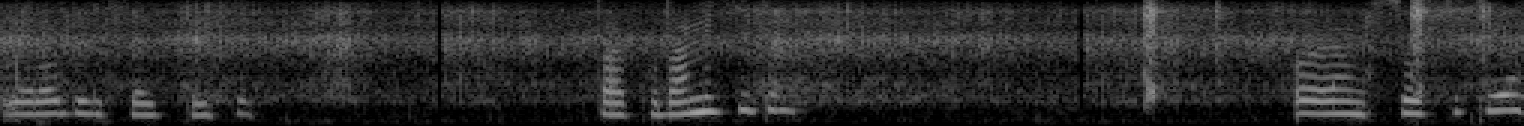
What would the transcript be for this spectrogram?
роблю сальтухи. Так, куди ми їдемо? Ем, що таке?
